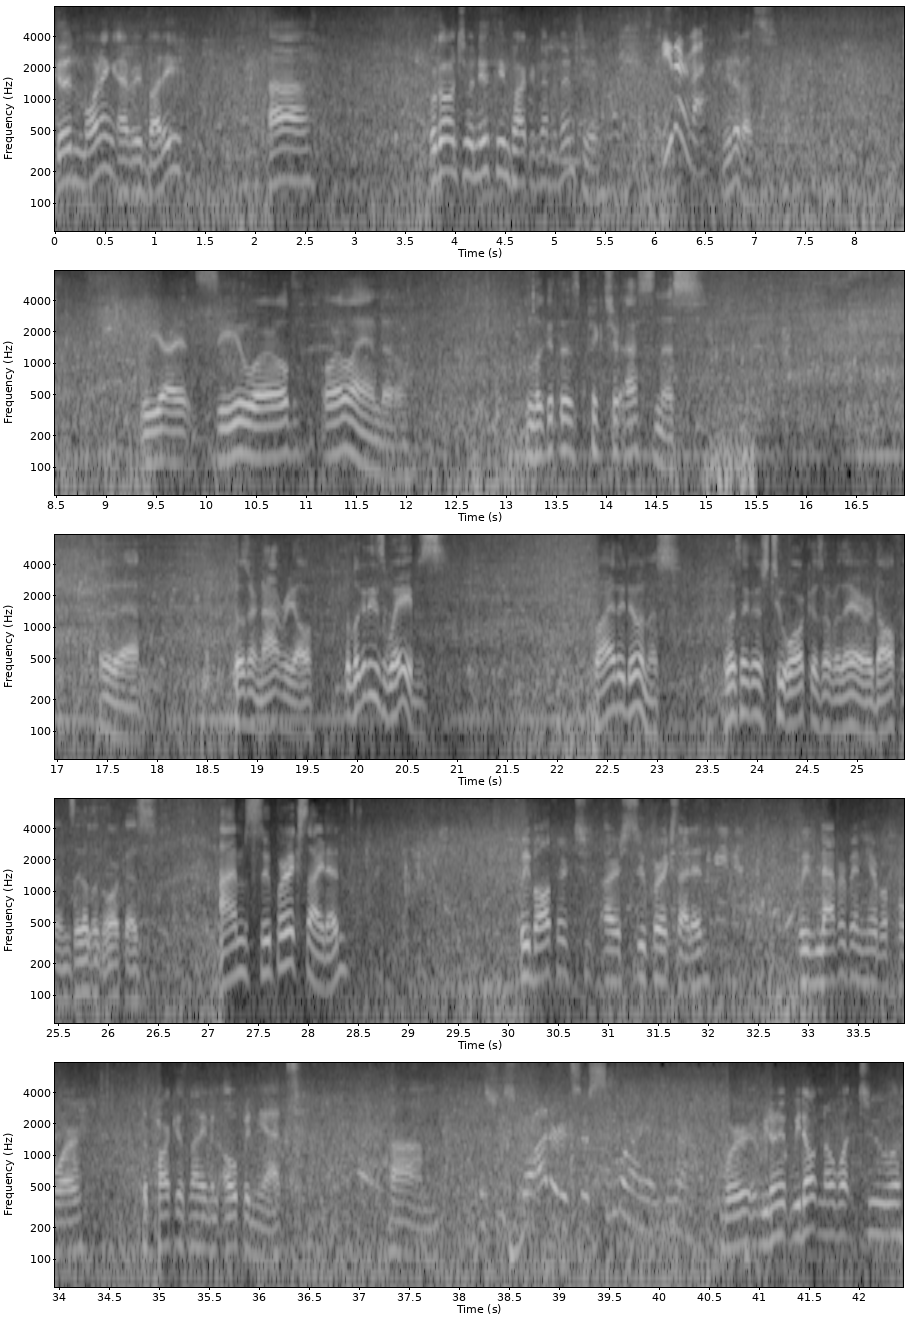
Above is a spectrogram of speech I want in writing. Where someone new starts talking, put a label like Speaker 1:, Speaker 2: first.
Speaker 1: Good morning, everybody. Uh, we're going to a new theme park we've never been to.
Speaker 2: Neither of us.
Speaker 1: Neither of us. We are at SeaWorld Orlando. Look at this picturesqueness. Look at that. Those are not real. But look at these waves. Why are they doing this? It looks like there's two orcas over there, or dolphins. They don't look like orcas. I'm super excited. We both are, are super excited. We've never been here before. The park is not even open yet. Um,
Speaker 3: It's just water. It's a sea
Speaker 1: we're we don't we don't know what to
